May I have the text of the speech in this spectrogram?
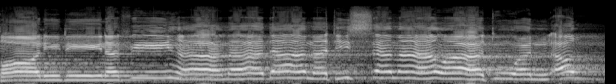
خالدين فيها ما دامت السماوات والأرض.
